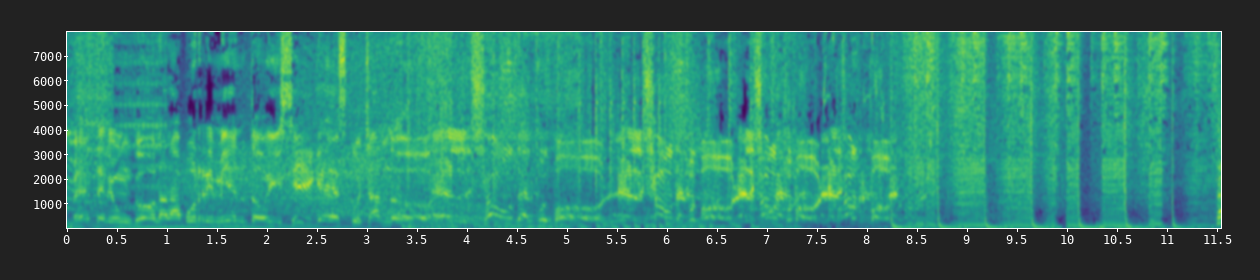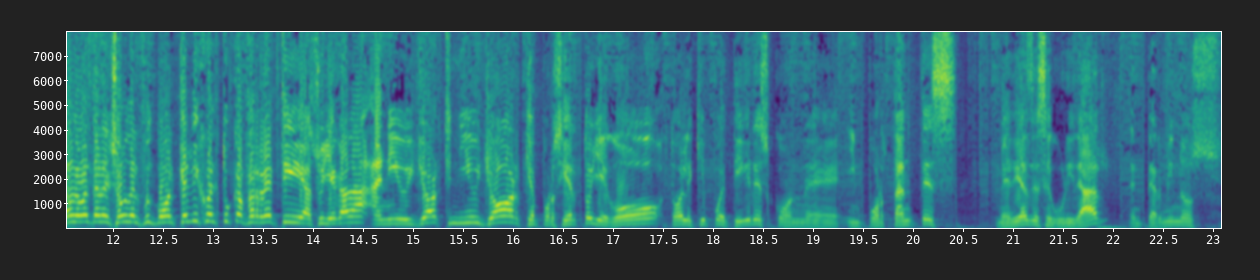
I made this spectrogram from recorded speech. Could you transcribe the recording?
Métele un gol al aburrimiento y sigue escuchando el show del fútbol. El show del fútbol, el show del fútbol, el fútbol. Estamos de vuelta en el show del fútbol. ¿Qué dijo el Tuca Ferretti a su llegada a New York, New York? Que por cierto llegó todo el equipo de Tigres con eh, importantes medidas de seguridad en términos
